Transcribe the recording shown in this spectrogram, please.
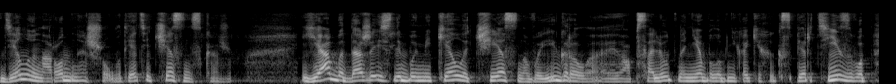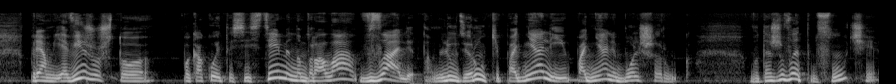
делаю народное шоу. Вот я тебе честно скажу. Я бы, даже если бы Микела честно выиграла, абсолютно не было бы никаких экспертиз. Вот прям я вижу, что по какой-то системе набрала в зале, там люди руки подняли и подняли больше рук. Вот даже в этом случае,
